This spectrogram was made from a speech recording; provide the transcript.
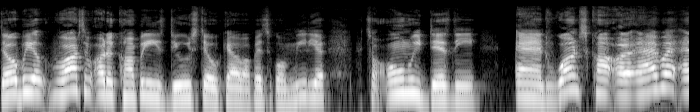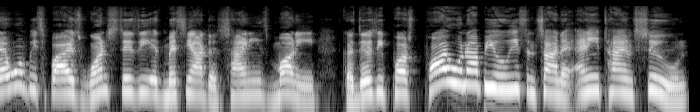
there will be lots of other companies do still care about physical media. So only Disney and once, uh, and, I, and I won't be surprised once Disney is missing out the Chinese money, because Disney Plus probably will not be released in China anytime soon.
